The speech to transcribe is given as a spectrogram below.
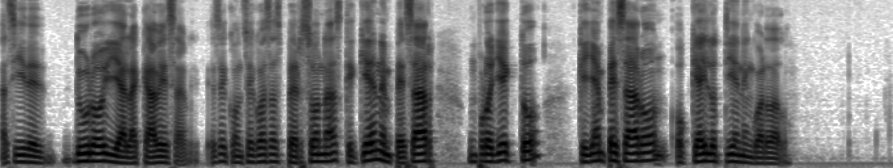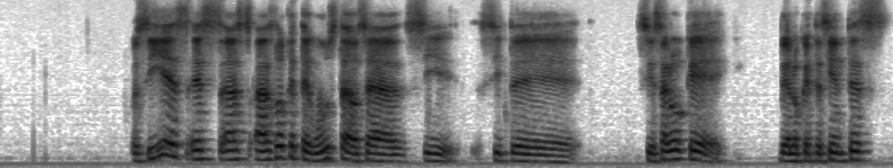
así de duro y a la cabeza, ese consejo a esas personas que quieren empezar un proyecto que ya empezaron o que ahí lo tienen guardado? Pues sí, es, es haz, lo que te gusta, o sea, si, si te, si es algo que, de lo que te sientes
